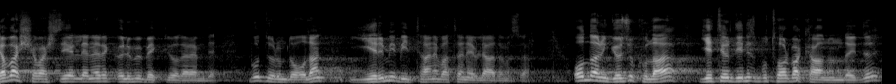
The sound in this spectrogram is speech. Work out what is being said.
Yavaş yavaş zehirlenerek ölümü bekliyorlar hem de. Bu durumda olan 20 bin tane vatan evladımız var. Onların gözü kulağı getirdiğiniz bu torba kanunundaydı.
